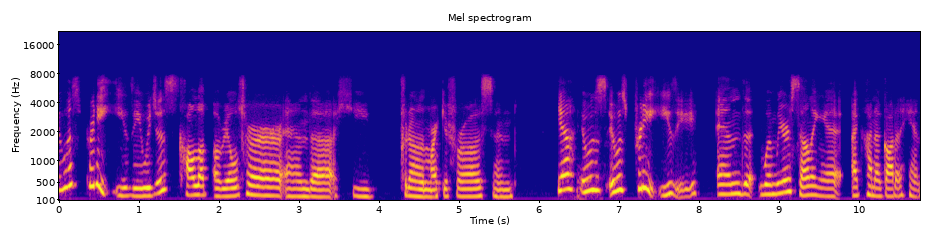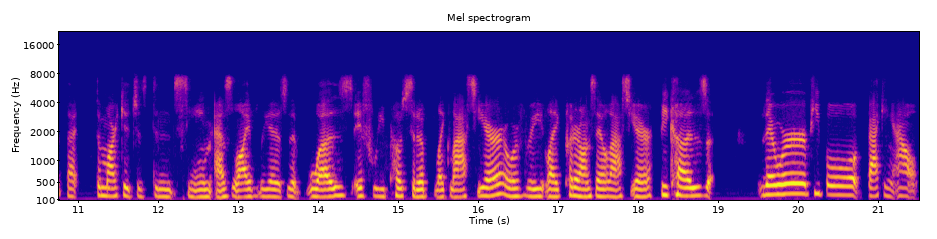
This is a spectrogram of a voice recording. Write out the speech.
It was pretty easy. We just called up a realtor and uh, he put it on the market for us and yeah, it was it was pretty easy. And when we were selling it, I kind of got a hint that the market just didn't seem as lively as it was if we posted it like last year or if we like put it on sale last year because there were people backing out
